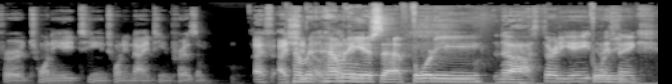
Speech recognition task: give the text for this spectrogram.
for 2018 2019 Prism. I, I how, many, how many is that? 40? Uh, 38, 40, I think.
